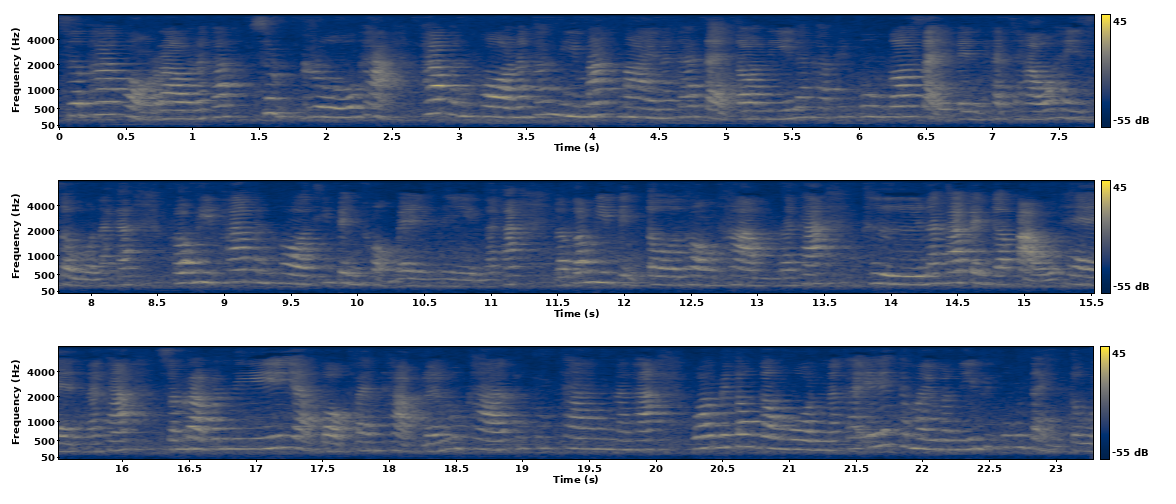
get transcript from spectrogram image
เสื้อผ้าของเรานะคะ สุดรู้ค่ะ ผ้าพันคอนะคะมีมากมายนะคะ แต่ตอนนี้นะคะพี่กุ้งก็ใส่เป็นกระเช้าไฮโซนะคะ เพราะมีผ้าพันคอที่เป็นของแบรนด์เนมนะคะ แล้วก็มีปิ่นโตทองคำนะคะ ถือนะคะเป็นกระเป๋าแทนนะคะสำหรับวันนี้อยากบอกแฟนคลับและลูกค้าทุกๆท่านนะคะ ว่าไม่ต้องกังวลนะคะ เอ๊ะทำไมวันนี้พี่กุ้งแต่งตัว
